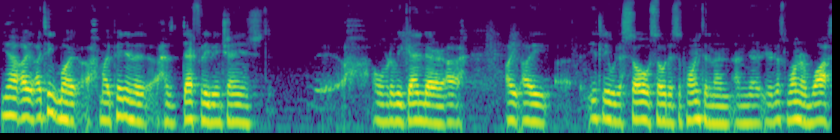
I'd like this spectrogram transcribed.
Yeah, I, I think my uh, my opinion uh, has definitely been changed uh, over the weekend there. Uh, I, I Italy were just so so disappointing and, and you're, you're just wondering what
